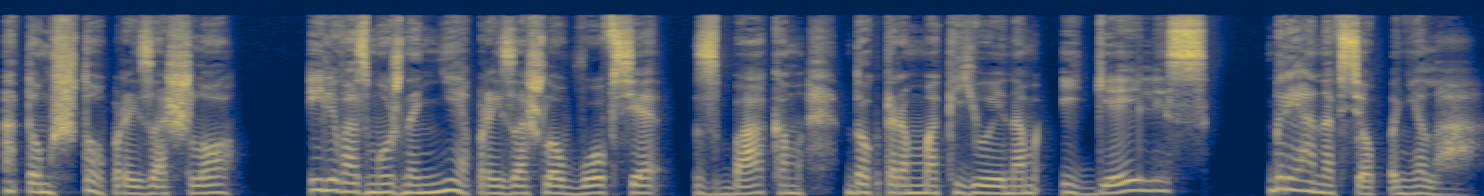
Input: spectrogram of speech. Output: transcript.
о том, что произошло, или, возможно, не произошло вовсе с Баком, доктором Макьюином и Гейлис, Бриана все поняла.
